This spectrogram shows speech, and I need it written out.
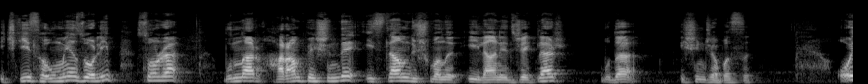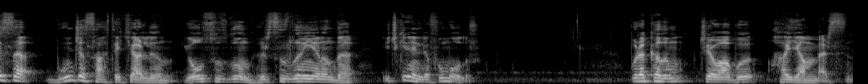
içkiyi savunmaya zorlayıp sonra bunlar haram peşinde İslam düşmanı ilan edecekler. Bu da işin cabası. Oysa bunca sahtekarlığın, yolsuzluğun, hırsızlığın yanında içkinin lafı mı olur? Bırakalım cevabı Hayyam versin.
